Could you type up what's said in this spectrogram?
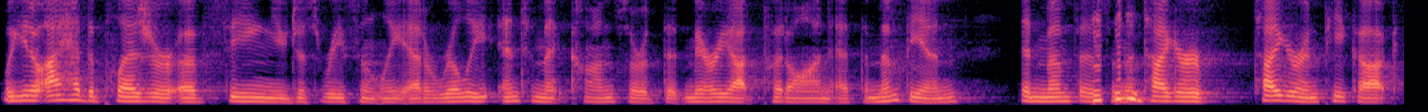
well, you know, I had the pleasure of seeing you just recently at a really intimate concert that Marriott put on at the Memphian in Memphis, and the Tiger, Tiger and Peacock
